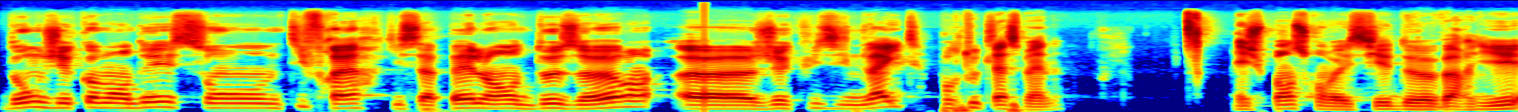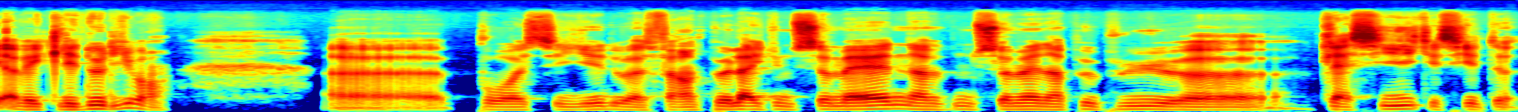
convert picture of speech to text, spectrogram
Donc j'ai commandé son petit frère qui s'appelle en deux heures. je cuisine light pour toute la semaine. Et je pense qu'on va essayer de varier avec les deux livres. pour essayer de faire un peu light une semaine, une semaine un peu plus classique, essayer de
